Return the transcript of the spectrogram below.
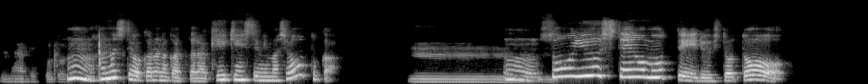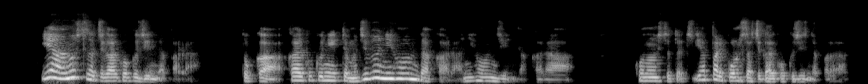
なるほど。うん、話して分からなかったら経験してみましょうとか、うーん。うん、そういう視点を持っている人と、いや、あの人たち外国人だから、とか、外国に行っても自分日本だから、日本人だから、この人たち、やっぱりこの人たち外国人だから、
